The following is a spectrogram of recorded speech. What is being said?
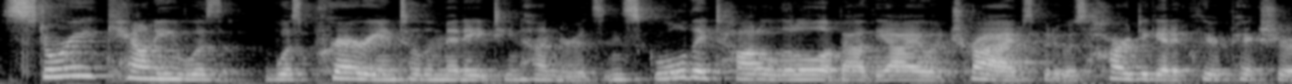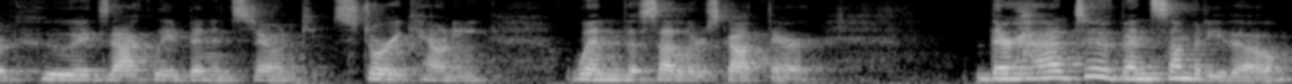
Story County was was prairie until the mid 1800s. In school, they taught a little about the Iowa tribes, but it was hard to get a clear picture of who exactly had been in Stone Story County when the settlers got there. There had to have been somebody, though.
